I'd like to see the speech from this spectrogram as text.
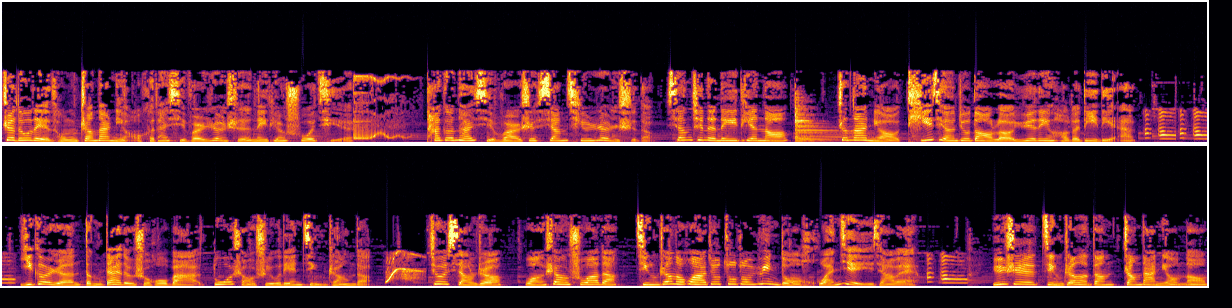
这都得从张大鸟和他媳妇儿认识的那天说起。他跟他媳妇儿是相亲认识的。相亲的那一天呢，张大鸟提前就到了约定好的地点。一个人等待的时候吧，多少是有点紧张的，就想着网上说的紧张的话就做做运动缓解一下呗。于是紧张的当张大鸟呢，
